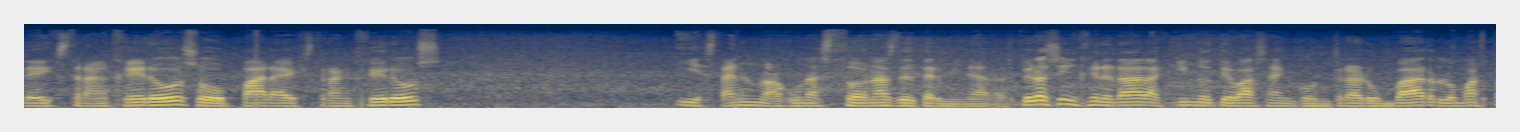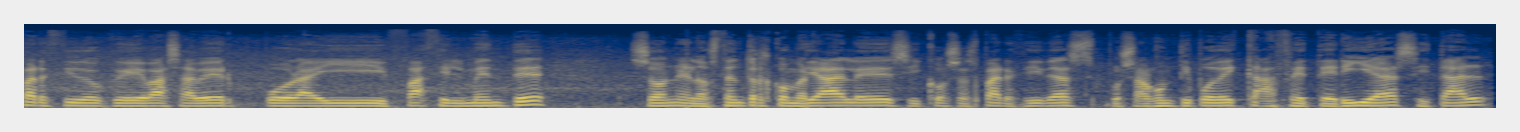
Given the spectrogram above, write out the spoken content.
de extranjeros o para extranjeros, y están en algunas zonas determinadas. Pero así en general aquí no te vas a encontrar un bar, lo más parecido que vas a ver por ahí fácilmente son en los centros comerciales y cosas parecidas, pues algún tipo de cafeterías y tal,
